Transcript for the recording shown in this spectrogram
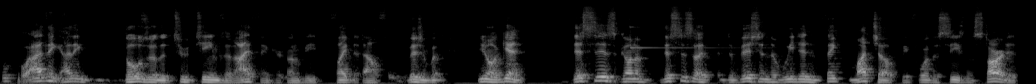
Well, I think I think those are the two teams that I think are going to be fighting it out for the division. But you know, again, this is to this is a division that we didn't think much of before the season started,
